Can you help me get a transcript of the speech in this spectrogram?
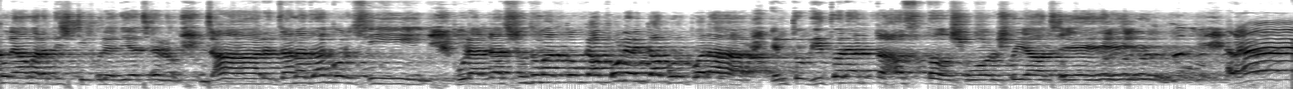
করে আমার দৃষ্টি খুলে দিয়েছেন। যার জানাজা করছি পুরাটা শুধুমাত্র কাপড়ের কাপড় পরা কিন্তু ভিতরে একটা আস্ত শুয়োর শুয়ে আছে। রে,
